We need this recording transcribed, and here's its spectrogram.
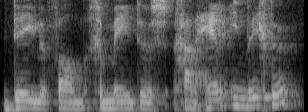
delen van gemeentes gaan herinrichten.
